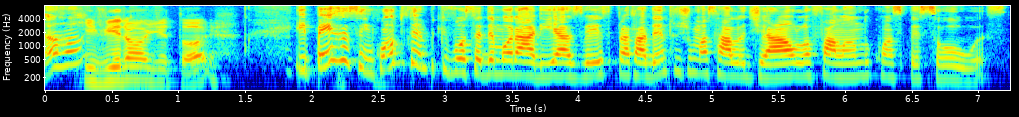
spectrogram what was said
Aham. que vira um auditório. E pensa assim, quanto tempo que você demoraria, às vezes, para estar dentro de uma sala de aula falando com as pessoas?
